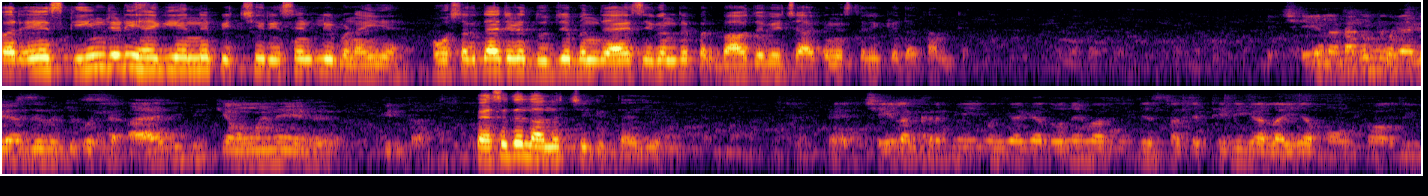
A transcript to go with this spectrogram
ਪਰ ਇਹ ਸਕੀਮ ਜਿਹੜੀ ਹੈਗੀ ਇਹਨੇ ਪਿੱਛੇ ਰੀਸੈਂਟਲੀ ਬਣਾਈ ਹੈ। ਹੋ ਸਕਦਾ ਹੈ ਜਿਹੜੇ ਦੂਜੇ ਬੰਦੇ ਆਏ ਸੀਗੇ ਉਹਨਾਂ ਦੇ ਪ੍ਰਭਾਵ ਦੇ ਵਿੱਚ ਆ ਕੇ ਇਸ ਤਰੀਕੇ ਦਾ ਕੰਮ ਕੀਤਾ। 6 ਲੱਖ ਤੱਕ ਦੀ ਮੰਗਿਆ ਗਿਆ ਪੁੱਛਗਿੱਛ ਦੇ ਵਿੱਚ ਕੁਝ ਆਇਆ ਜੀ ਕਿ ਕਿਉਂ ਇਹਨੇ ਇਹ ਕੀਤਾ? ਪੈਸੇ ਦੇ ਲਾਲਚ 'ਚ ਕੀਤਾ ਜੀ। ਤੇ 6 ਲੱਖ ਰੁਪਏ ਮੰਗਿਆ ਗਿਆ ਦੋਨੇ ਵਾਰ ਜਿਸ ਤਰ੍ਹਾਂ ਚਿੱਠੀ ਦੀ ਗੱਲ ਆਈ ਜਾਂ ਫੋਨ ਕਾਲ ਦੀ।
